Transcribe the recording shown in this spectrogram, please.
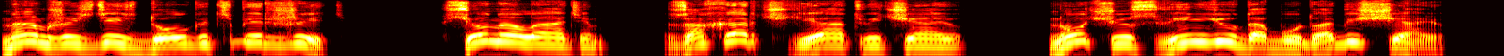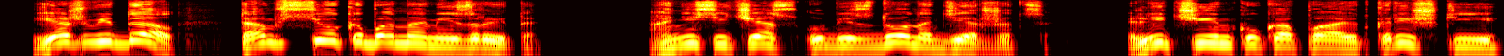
Нам же здесь долго теперь жить. Все наладим. За харч я отвечаю. Ночью свинью добуду, обещаю. Я ж видал, там все кабанами изрыто. Они сейчас у бездона держатся. Личинку копают, корешки.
